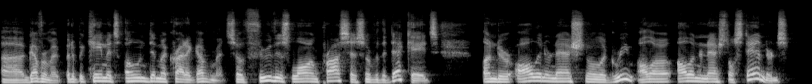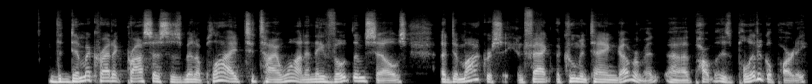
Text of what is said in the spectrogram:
uh, government, but it became its own democratic government. So through this long process over the decades, under all international agreement, all, all international standards, the democratic process has been applied to Taiwan and they vote themselves a democracy. In fact, the Kuomintang government, uh, his political party,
